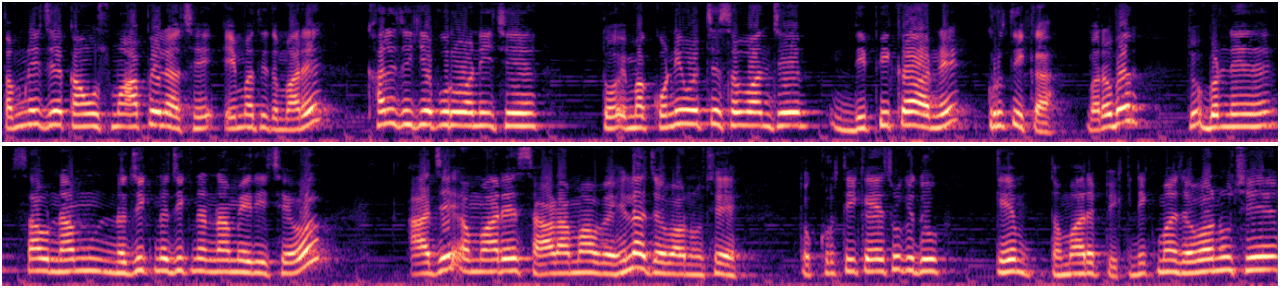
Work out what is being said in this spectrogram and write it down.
તમને જે કાઉન્સમાં આપેલા છે, એમાંથી તમારે ખાલી જગ્યા પૂરવાની છે. તો એમાં કોની વચ્ચે સંવાદ છે? દીપિકા અને કૃતિકા. બરાબર? જો બંને સાવ નામ નજીક નજીકના નામ એરી છે, હો. આજે અમારે શાળામાં વહેલા જવાનું છે. તો કૃતિકાએ શું કીધું? કેમ તમારે પિકનિકમાં જવાનું છે?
